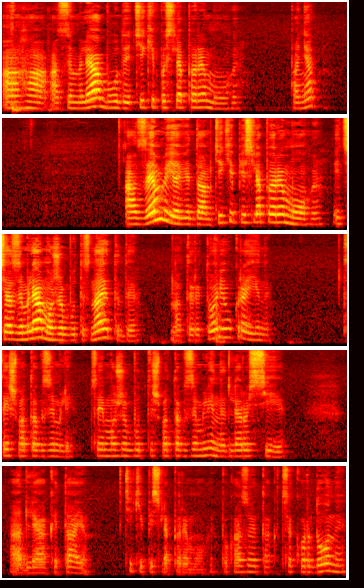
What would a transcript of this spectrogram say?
Ага, а земля буде тільки після перемоги. Понятно? А землю я віддам тільки після перемоги. І ця земля може бути, знаєте де? На території України. Цей шматок землі. Цей може бути шматок землі не для Росії, а для Китаю. Тільки після перемоги. Показую так. Це кордони,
